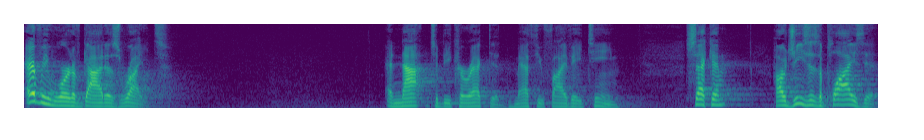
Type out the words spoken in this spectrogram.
Every word of God is right and not to be corrected. Matthew 5:18. Second, how Jesus applies it.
